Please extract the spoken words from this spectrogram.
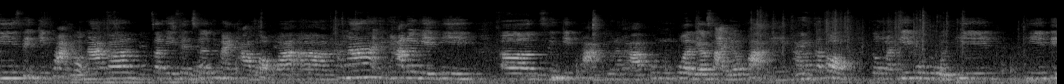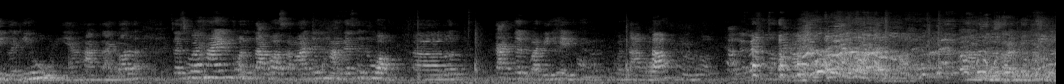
มีสิ่งกีดขวางอยู่หน้าก็จะมีเซ็นเซอร์ที่ไม้เท้าบอกว่าอ่าข้างหน้าอีก500เมตรมีเอ่อสิ่งกีดขวางอยู่นะคะ คุณควรเลี้ยวซ้ายเลี้ยวขวาอนี้ค่ะจะบอกตรงมาที่บูทูธที่ที่ติดไว้ที่หูอย่างเนี้ยค่ะแต่ก็จะช่วยให้คนตาบอดสามารถเดินทางได้สะดวกลดการเกิดอุบัติเหตุของคนตาบอด ครับ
